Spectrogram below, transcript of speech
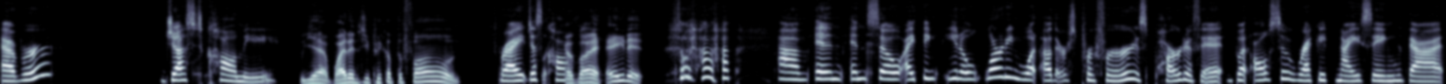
ever. Just call me. Yeah. Why didn't you pick up the phone? Right. Just call Because I hate it. Um, and and so I think you know learning what others prefer is part of it, but also recognizing that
